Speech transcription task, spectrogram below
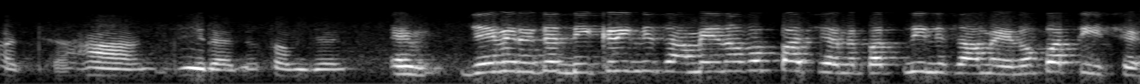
અચ્છા હા જી રાજા સમજાય. એમ જેવી રીતે દીકરીની સામે એના પપ્પા છે અને પત્નીની સામે એનો પતિ છે.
